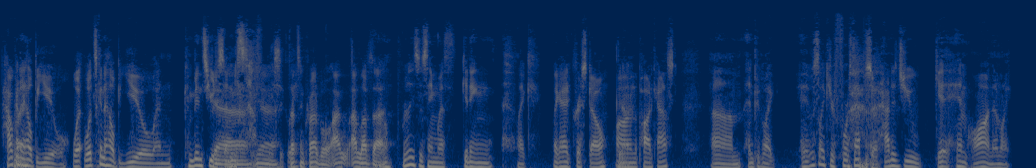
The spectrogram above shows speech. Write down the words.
"How can I help you? What what's going to help you and convince you to send me stuff?" yeah. Basically, That's incredible. I, I love that. really it's the same with getting like like I had Chris Do on Yeah. the podcast, um, and people like it was like your fourth episode. How did you get him on? And I'm like,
